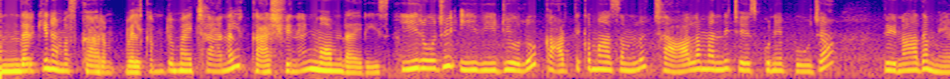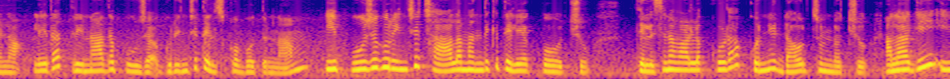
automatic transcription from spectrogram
అందరికీ నమస్కారం. Welcome to my channel Kashwin and mom diaries. ఈరోజు ఈ వీడియోలో కార్తీక మాసంలో చాలామంది చేసుకునే పూజ త్రినాద మేళ లేదా త్రినాద పూజ గురించి తెలుసుకోబోతున్నాం. ఈ పూజ గురించి చాలామందికి తెలియకపోవచ్చు. తెలిసిన వాళ్ళకు కూడా కొన్ని డౌట్స్ ఉండొచ్చు. అలాగే ఈ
